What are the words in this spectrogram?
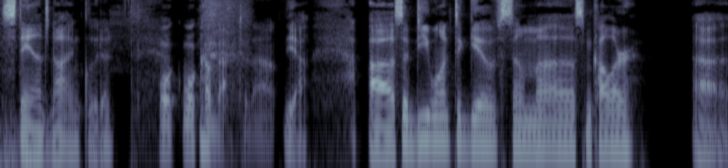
stand not included. We'll we'll come back to that. yeah. Uh, so do you want to give some uh, some color? Uh,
